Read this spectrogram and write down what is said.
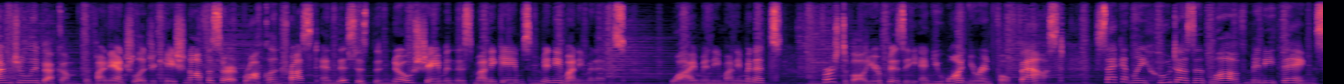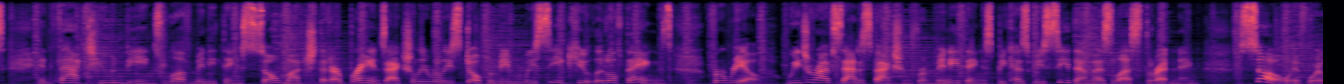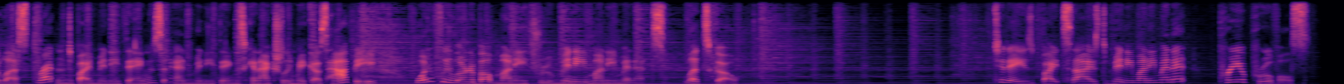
I'm Julie Beckham, the Financial Education Officer at Rockland Trust, and this is the No Shame in This Money Games Mini Money Minutes. Why Mini Money Minutes? First of all, you're busy and you want your info fast. Secondly, who doesn't love many things? In fact, human beings love many things so much that our brains actually release dopamine when we see cute little things. For real, we derive satisfaction from many things because we see them as less threatening. So, if we're less threatened by many things, and many things can actually make us happy, what if we learn about money through mini money minutes? Let's go. Today's bite sized mini money minute pre approvals.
